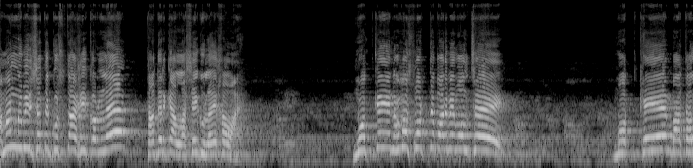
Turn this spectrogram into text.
আমার নবীর সাথে গুস্তাখি করলে তাদেরকে আল্লাহ সেগুলাই খাওয়ায়। মদ খেয়ে নামাজ পড়তে পারবে বলছে। মদ খেয়ে মাতাল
